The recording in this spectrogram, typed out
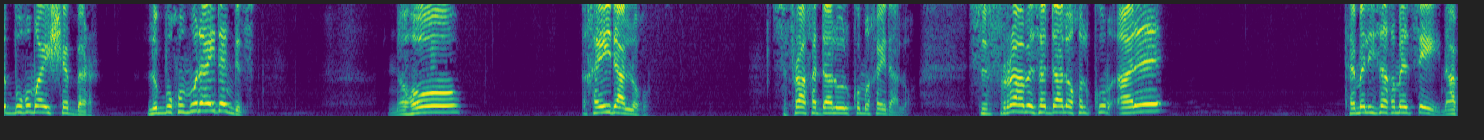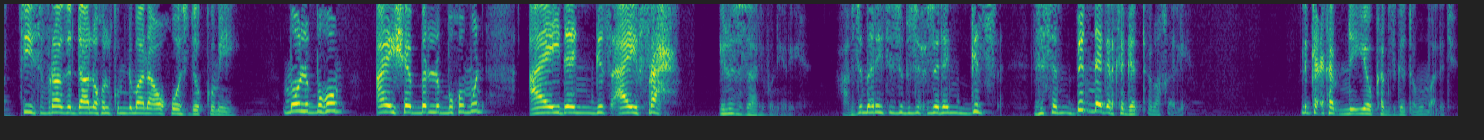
ልብኹም ኣይሸበር ልብኹም እውን ኣይደንግጽ እንሆ እኸይድ ኣለኹ ስፍራ ከዳልወልኩም እኸይድ ኣለኹ ስፍራ መሰዳለኽልኩም ኣነ ተመሊሰ ክመጽእ እየ ናብቲ ስፍራ ዘዳለኹልኩም ድማ ናብኡ ክወስደኩም እየ እሞ ልብኹም ኣይሸብር ልብኹም እውን ኣይደንግጽ ኣይፍራሕ ኢሉ ተዛሪቡ ነይሩ እዩ ኣብዚ መሬት እዚ ብዙሕ ዘደንግጽ ዝሰንብድ ነገር ክገጥም ይኽእል እዩ ልክዕ ከም ንእዮብ ከም ዝገጠሙ ማለት እዩ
